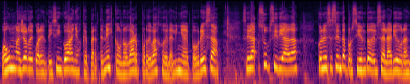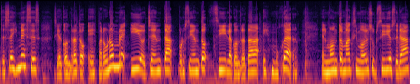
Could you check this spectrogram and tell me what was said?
o a un mayor de 45 años que pertenezca a un hogar por debajo de la línea de pobreza, será subsidiada con el 60% del salario durante seis meses si el contrato es para un hombre y 80% si la contratada es mujer. El monto máximo del subsidio será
